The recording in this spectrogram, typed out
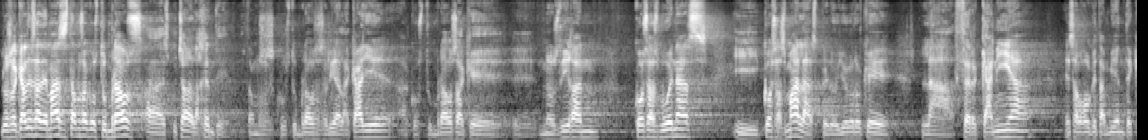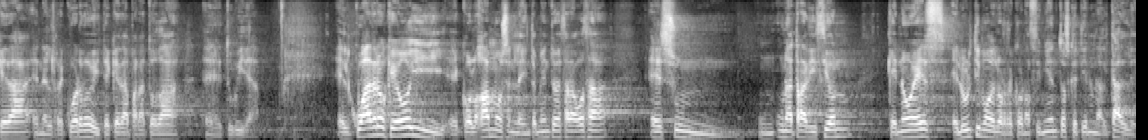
Los alcaldes además estamos acostumbrados a escuchar a la gente, estamos acostumbrados a salir a la calle, acostumbrados a que eh, nos digan cosas buenas y cosas malas, pero yo creo que la cercanía es algo que también te queda en el recuerdo y te queda para toda eh, tu vida. El cuadro que hoy eh, colgamos en el Ayuntamiento de Zaragoza es una tradición que no es el último de los reconocimientos que tiene un alcalde,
